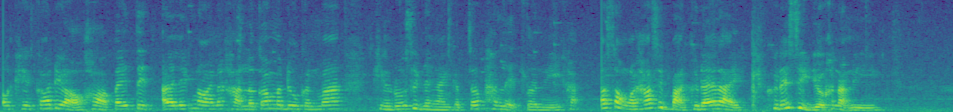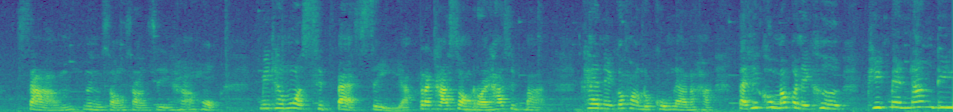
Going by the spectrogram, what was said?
โอเคก็เดี๋ยวขอไปติดอะไรเล็กน้อยนะคะ แล้วก็มาดูกันว่าคิงรู้สึกยังไงกับเจ้าพาเลตตัวนี้ค่ะว่า250 บาทคือได้อะไร คือได้สีเยอะขนาดนี้ 3 1 2 3 4 5 6 มีทั้งหมด 18 สีราคา 250 บาท แค่นี้ก็ฟังดูคุ้มแล้วนะคะ แต่ที่คุ้มมากกว่านี้คือ pigment นางดี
